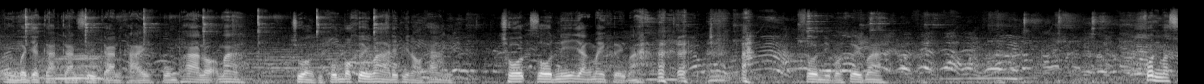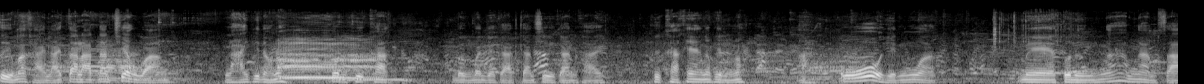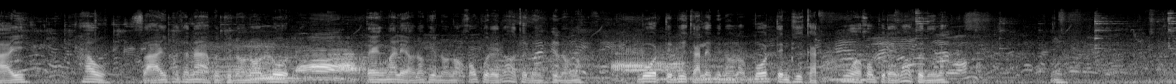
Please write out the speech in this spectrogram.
เออบรรยากาศการซื้อการขาย ผมพาเลาะมากช่วงที่ผมบ่เคยมาได้พี่น้องทางนี้โชดโซนนี้ยังไม่เคยมา อะโซนนี้บ่เคยมา คนมาซื้อมาขายหลายตลาดนัดเชียงหวางหลายพี่น้องเนาะคนคึกคักเบิ่งบรรยากาศการซื้อการขายคึกคักแห้งนะพี่น้องเนาะอะโอ้เห็นงัวแม่ตัวหนึ่งงามงามสายเท่าสายพัฒนาเป็นพี่น้องเนาะโลดแต่งมาแล้วเนาะพี่น้องเนาะของผู้ใดเนาะตัวหนึ่งพี่น้องเนาะโบสเต็มพิกัดเลยพี่น้องเนาะโบสเต็มพิกัดหัวของผู้ใดเนาะตัวนี้เนาะ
